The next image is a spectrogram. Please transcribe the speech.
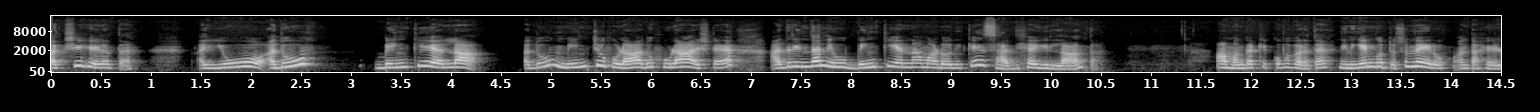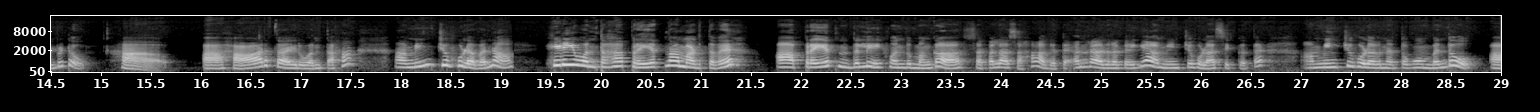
ಪಕ್ಷಿ ಹೇಳುತ್ತೆ, ಅಯ್ಯೋ, ಅದು ಬೆಂಕಿ ಅಲ್ಲ, ಅದು ಮಿಂಚು ಹುಳ, ಅದು ಹುಳ ಅಷ್ಟೇ, ಅದರಿಂದ ನೀವು ಬೆಂಕಿಯನ್ನು ಮಾಡೋದಕ್ಕೆ ಸಾಧ್ಯ ಇಲ್ಲ ಅಂತ. ಆ ಮಂಗಕ್ಕೆ ಕೋಪ ಬರುತ್ತೆ, ನಿನಗೇನು ಗೊತ್ತು ಸುಮ್ಮನೆ ಇರು ಅಂತ ಹೇಳಿಬಿಟ್ಟು ಹಾ, ಆ ಹಾರ್ತಾ ಇರುವಂತಹ ಆ ಮಿಂಚು ಹುಳವನ್ನು ಹಿಡಿಯುವಂತಹ ಪ್ರಯತ್ನ ಮಾಡ್ತವೆ. ಆ ಪ್ರಯತ್ನದಲ್ಲಿ ಒಂದು ಮಂಗ ಸಫಲ ಸಹ ಆಗುತ್ತೆ. ಅಂದರೆ ಅದರ ಕೈಗೆ ಆ ಮಿಂಚು ಹುಳ ಸಿಕ್ಕುತ್ತೆ. ಆ ಮಿಂಚು ಹುಳವನ್ನು ತೊಗೊಂಬಂದು ಆ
